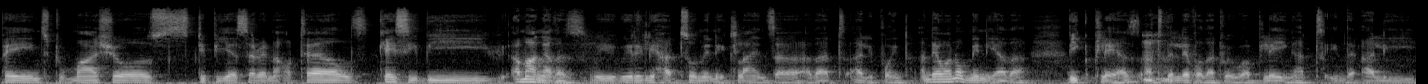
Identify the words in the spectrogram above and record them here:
Paints to Marshalls, TPS Serena Hotels, KCB, among others. We, we really had so many clients uh, at that early point. And there were not many other big players at the level that we were playing at in the early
